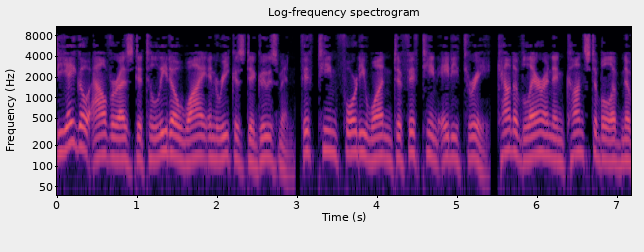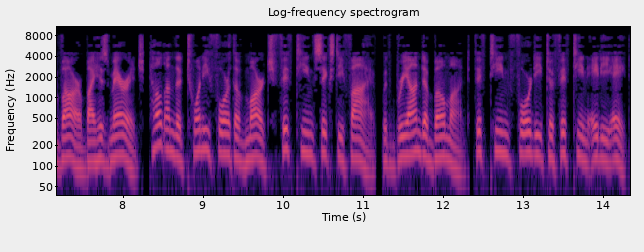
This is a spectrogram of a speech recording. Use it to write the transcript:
Diego Álvarez de Toledo y Enríquez de Guzmán (1541–1583), Count of Lerín and Constable of Navarre by his marriage, held on the 24th of March 1565, with Brianda Beaumont (1540–1588),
